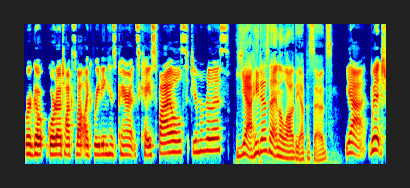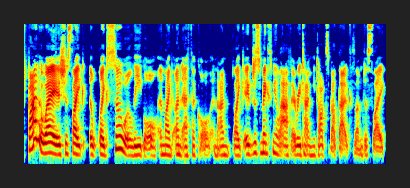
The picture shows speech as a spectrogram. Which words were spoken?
where Go- Gordo talks about like reading his parents' case files. Do you remember this? Yeah, he does that in a lot of the episodes. Yeah, which by the way is just like like so illegal and like unethical and I'm like it just makes me laugh every time he talks about that because I'm just like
